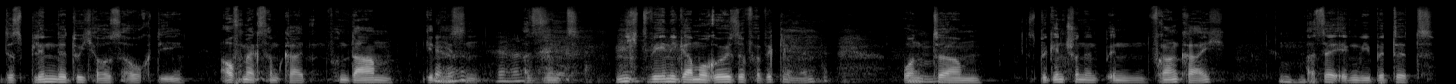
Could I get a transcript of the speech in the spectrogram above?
dass Blinde durchaus auch die Aufmerksamkeiten von Damen genießen. Ja, ja. Also sind nicht weniger amoröse Verwicklungen. Und mhm. ähm, beginnt schon in, in Frankreich, mhm. als er irgendwie bittet,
